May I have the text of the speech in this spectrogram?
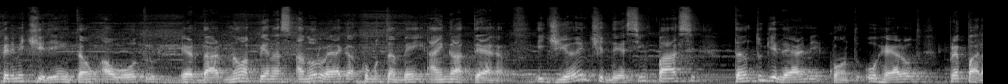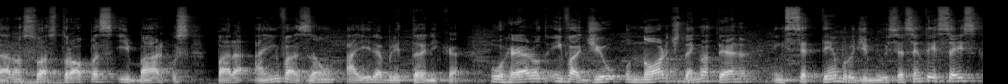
permitiria então ao outro herdar não apenas a Noruega, como também a Inglaterra. E diante desse impasse, tanto Guilherme quanto o Harold prepararam as suas tropas e barcos para a invasão à ilha britânica. O Harold invadiu o norte da Inglaterra em setembro de 1066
